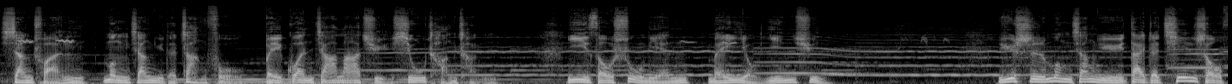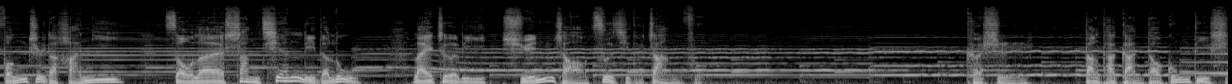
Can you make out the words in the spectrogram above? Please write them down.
相传，孟姜女的丈夫被官家拉去修长城，一走数年没有音讯。于是，孟姜女带着亲手缝制的寒衣，走了上千里的路，来这里寻找自己的丈夫。可是，当她赶到工地时，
